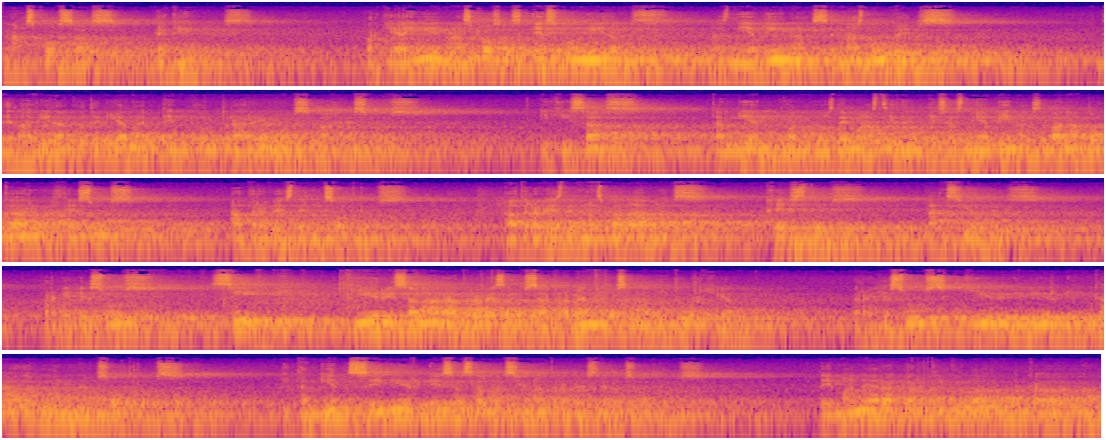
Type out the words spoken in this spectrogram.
en las cosas pequeñas. Porque ahí en las cosas escondidas, en las nieblinas, en las nubes, de la vida cotidiana encontraremos a Jesús. Y quizás también cuando los demás tienen esas nieblinas van a tocar a Jesús a través de nosotros, a través de unas palabras, gestos, acciones. Porque Jesús sí quiere sanar a través de los sacramentos en la liturgia, pero Jesús quiere vivir en cada uno de nosotros también seguir esa sanación a través de nosotros, de manera particular por cada uno,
